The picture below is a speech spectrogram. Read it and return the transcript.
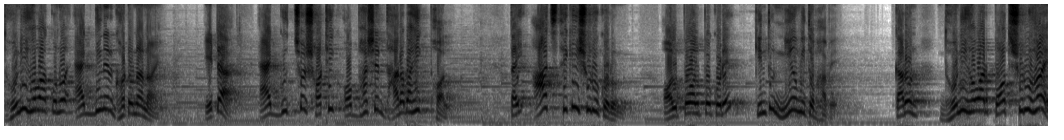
ধনী হওয়া কোনো একদিনের ঘটনা নয়। এটা একগুচ্ছ সঠিক অভ্যাসের ধারাবাহিক ফল। তাই আজ থেকেই শুরু করুন। অল্প অল্প করে, কিন্তু নিয়মিতভাবে। কারণ ধনী হওয়ার পথ শুরু হয়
